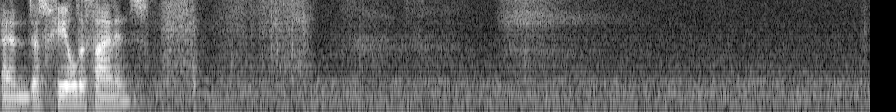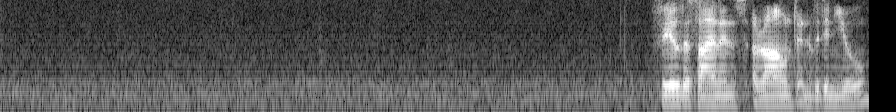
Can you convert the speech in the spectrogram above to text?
And just feel the silence. Feel the silence around and within you.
